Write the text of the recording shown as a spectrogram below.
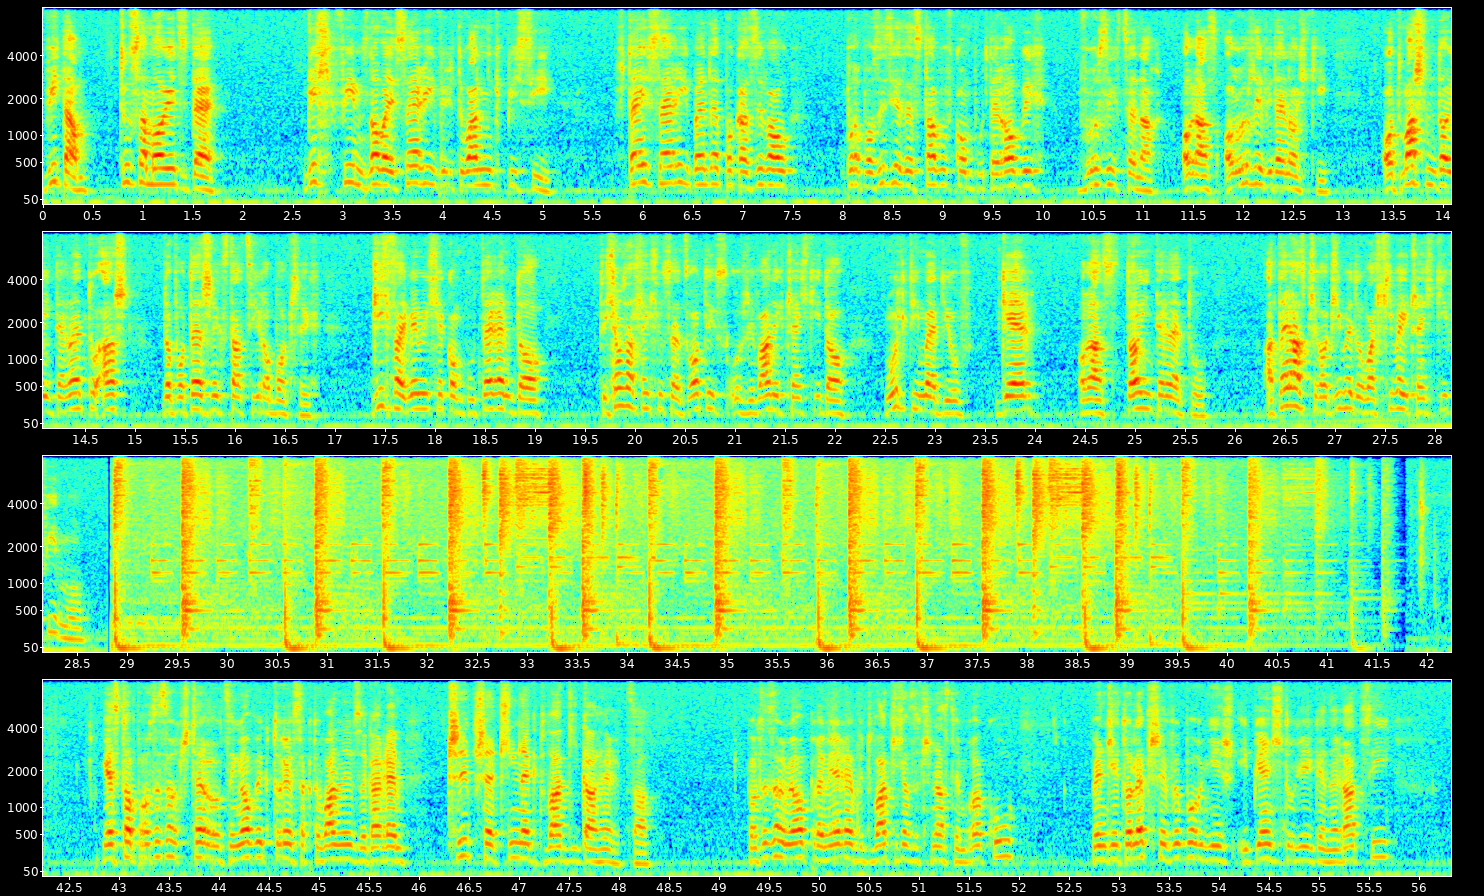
Witam, tu Samojedź D. Dziś film z nowej serii Wirtualnik PC. W tej serii będę pokazywał propozycje zestawów komputerowych w różnych cenach oraz o różnej wydajności. Od maszyn do internetu aż do potężnych stacji roboczych. Dziś zajmiemy się komputerem do 1600 zł z używanych części do multimediów, gier oraz do internetu. A teraz przechodzimy do właściwej części filmu. Jest to procesor czterordzeniowy, który jest taktowany zegarem 3,2 GHz. Procesor miał premierę w 2013 roku. Będzie to lepszy wybór niż i5 drugiej generacji,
